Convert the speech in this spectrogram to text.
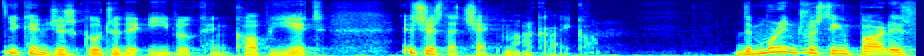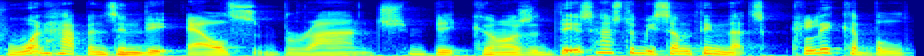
you can just go to the ebook and copy it. It's just a checkmark icon. The more interesting part is what happens in the else branch, because this has to be something that's clickable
